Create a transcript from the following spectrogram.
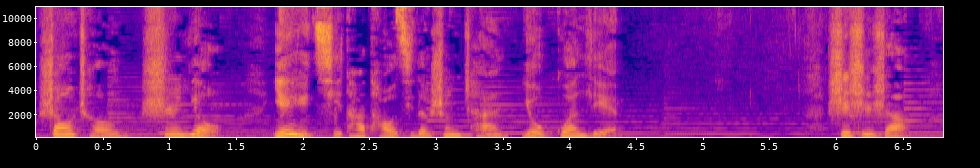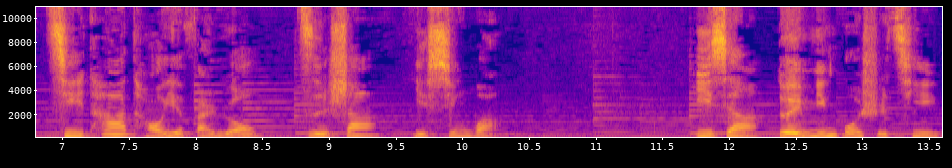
烧成施釉也与其他陶器的生产有关联。事实上，其他陶业繁荣。紫砂也兴旺。以下对民国时期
